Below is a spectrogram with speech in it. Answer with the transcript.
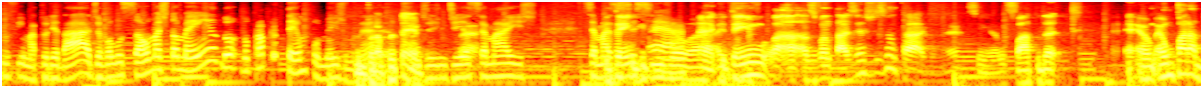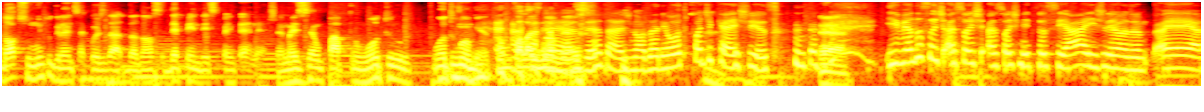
enfim, maturidade, evolução, mas também é do, do próprio tempo mesmo, Do né? próprio tempo, Hoje em dia é. ser mais. Ser mais tem- acessível. a- É, que tem o- a- as vantagens e as desvantagens, né? Assim, é um fato da... É, é um paradoxo muito grande essa coisa da, da nossa dependência para a internet, né? Mas isso é um papo para um outro, um outro momento. Vamos falar de É vez. verdade, nós daria outro podcast isso. É. E vendo as suas, as suas, as suas redes sociais, Leandro, é,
